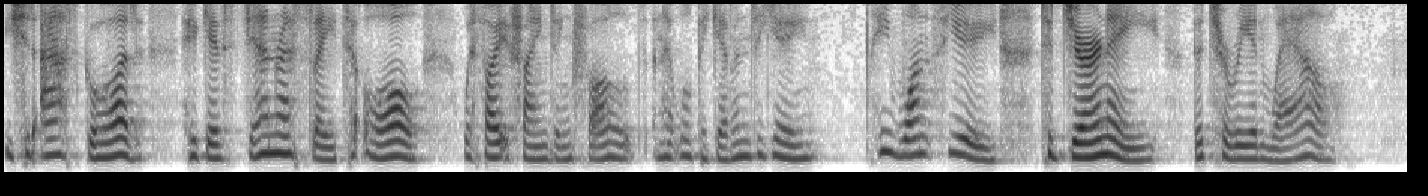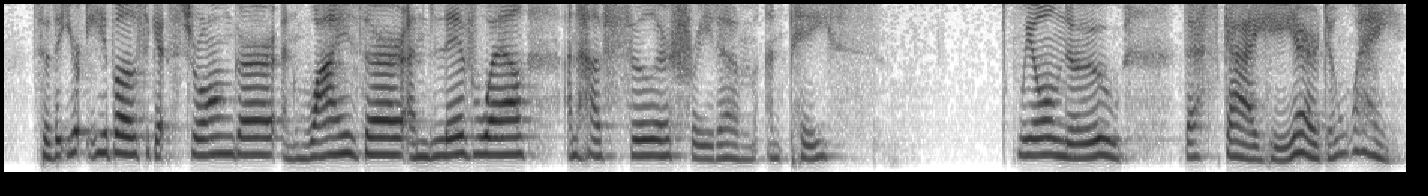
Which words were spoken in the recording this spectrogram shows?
you should ask God, who gives generously to all without finding fault, and it will be given to you. He wants you to journey the terrain well so that you're able to get stronger and wiser and live well and have fuller freedom and peace. We all know this guy here, don't we?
